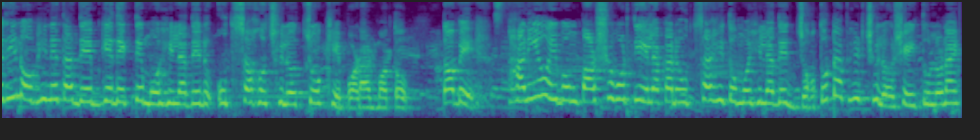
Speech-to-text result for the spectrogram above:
এদিন অভিনেতা দেবকে দেখতে মহিলাদের উৎসাহ ছিল চোখে পড়ার মতো। তবে স্থানীয় এবং পার্শ্ববর্তী এলাকার উৎসাহিত মহিলাদের যতটা ভিড় ছিল সেই তুলনায়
